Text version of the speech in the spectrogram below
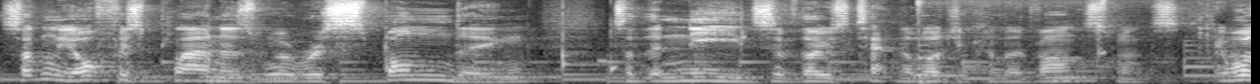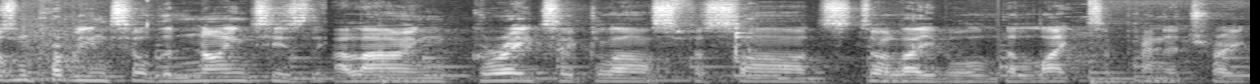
Suddenly office planners were responding to the needs of those technological advancements. It wasn't probably until the 90s that allowing greater glass facades to enable the light to penetrate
